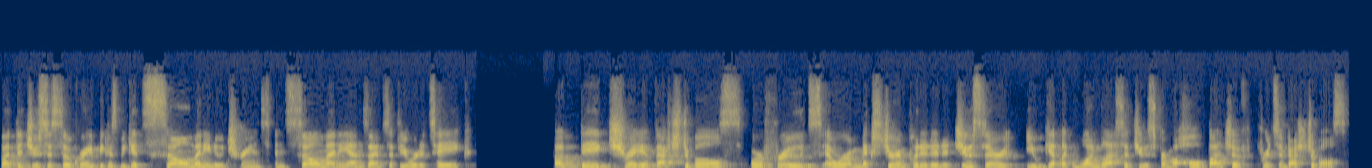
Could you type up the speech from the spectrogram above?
But the juice is so great because we get so many nutrients and so many enzymes. If you were to take a big tray of vegetables or fruits or a mixture and put it in a juicer, you would get like one glass of juice from a whole bunch of fruits and vegetables.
